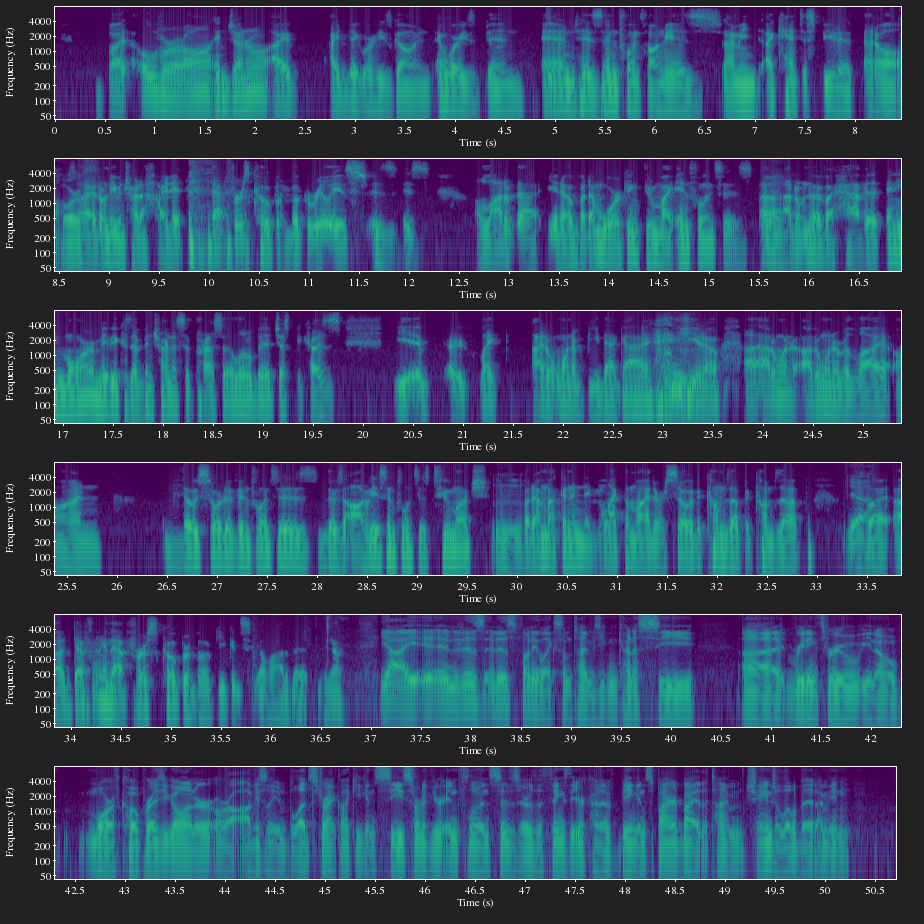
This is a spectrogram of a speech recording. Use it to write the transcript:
but overall, in general, I I dig where he's going and where he's been, and his influence on me is, I mean, I can't dispute it at all. So I don't even try to hide it. That first Copra book really is is is a lot of that, you know. But I'm working through my influences. Uh, Yeah. I don't know if I have it anymore. Maybe because I've been trying to suppress it a little bit, just because, uh, like I don't want to be that guy. Mhm. you know, I, I don't want I don't want to rely on those sort of influences, those obvious influences too much, Mhm. but I'm not going to neglect them either. So if it comes up, it comes up. Yeah. But uh, definitely in that first Copra book, you could see a lot of it. You know, Yeah, and it is it is funny. Like sometimes you can kind of see uh, reading through, you know, more of Copra as you go on, or, or obviously in Bloodstrike, like you can see sort of your influences or the things that you're kind of being inspired by at the time change a little bit. I mean,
